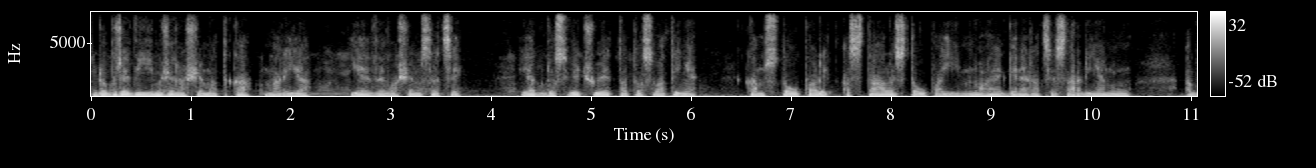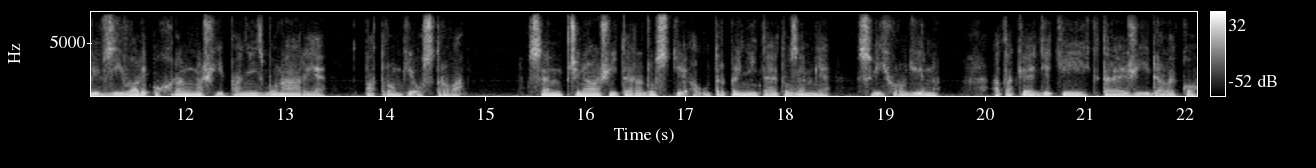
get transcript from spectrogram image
Dobře vím, že naše matka Maria je ve vašem srdci, jak dosvědčuje tato svatyně, kam stoupali a stále stoupají mnohé generace Sardinianů, aby vzývali ochranu naší paní z Bonárie, patronky ostrova. Sem přinášíte radosti a utrpení této země, svých rodin a také dětí, které žijí daleko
